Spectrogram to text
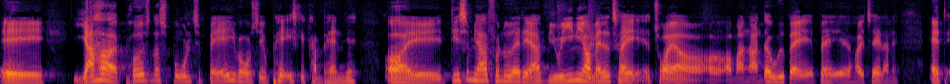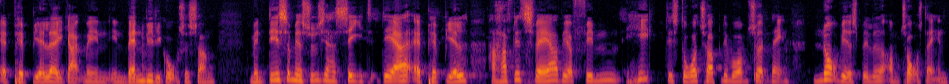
Øh, jeg har prøvet sådan at spole tilbage i vores europæiske kampagne, og øh, det som jeg har fundet ud af, det er, vi er jo enige om alle tre, tror jeg, og, og, og mange andre ude bag, bag øh, højtalerne, at, at Pep Biel er i gang med en, en vanvittig god sæson. Men det, som jeg synes, jeg har set, det er, at Pep Biel har haft lidt sværere ved at finde helt det store topniveau om søndagen, når vi har spillet om torsdagen.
